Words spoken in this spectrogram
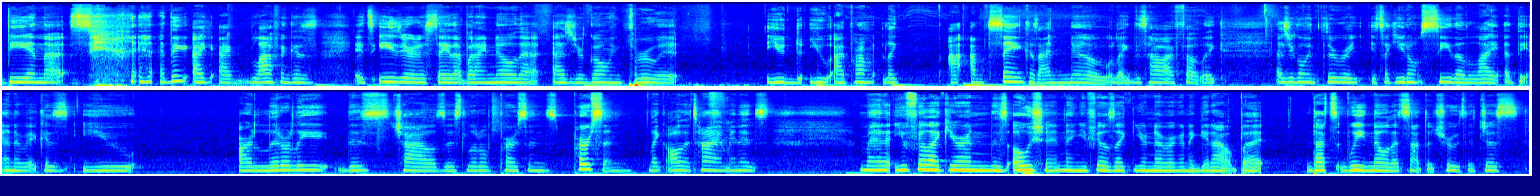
be in that i think I, i'm laughing because it's easier to say that but i know that as you're going through it you you i promise like I, i'm saying because i know like this is how i felt like as you're going through it it's like you don't see the light at the end of it because you are literally this child's this little person's person like all the time and it's man you feel like you're in this ocean and you feels like you're never gonna get out but that's we know that's not the truth. It's just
